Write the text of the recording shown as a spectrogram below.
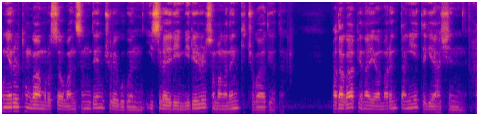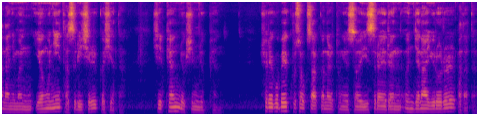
홍해를 통과함으로써 완성된 출애굽은 이스라엘이 미래를 소망하는 기초가 되었다. 바다가 변하여 마른 땅이 되게 하신 하나님은 영원히 다스리실 것이었다. 시편 66편 출애굽의 구속 사건을 통해서 이스라엘은 언제나 위로를 받았다.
